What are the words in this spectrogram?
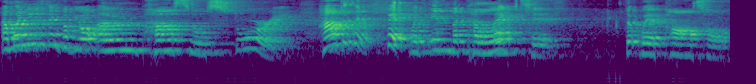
And when you think of your own personal story, how does it fit within the collective that we're part of?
